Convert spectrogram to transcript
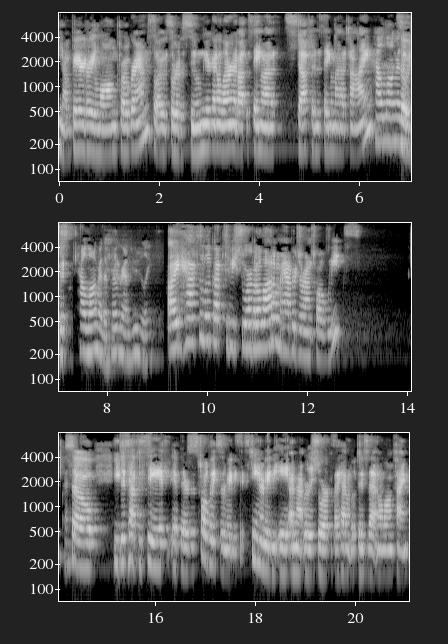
you know, very, very long programs. So I would sort of assume you're going to learn about the same amount of stuff in the same amount of time. How long are so the just, How long are the programs usually? I'd have to look up to be sure, but a lot of them average around 12 weeks. Okay. So you just have to see if, if there's 12 weeks or maybe 16 or maybe 8. I'm not really sure because I haven't looked into that in a long time.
